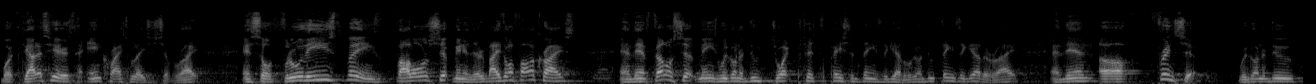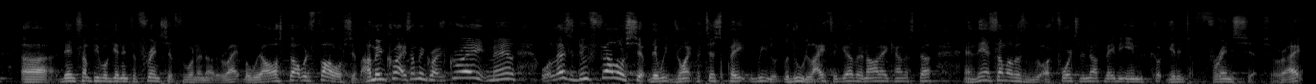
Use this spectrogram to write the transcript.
What got us here is an in Christ relationship, right? And so through these things, fellowship means everybody's going to follow Christ. And then fellowship means we're going to do joint participation things together. We're going to do things together, right? And then uh, friendship. We're going to do, uh, then some people get into friendships with one another, right? But we all start with fellowship. I'm in Christ. I'm in Christ. Great, man. Well, let's do fellowship. Then we joint participate. We do life together and all that kind of stuff. And then some of us are fortunate enough maybe even get into friendships, all right?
